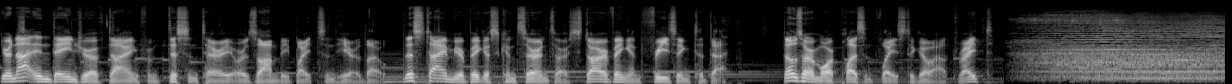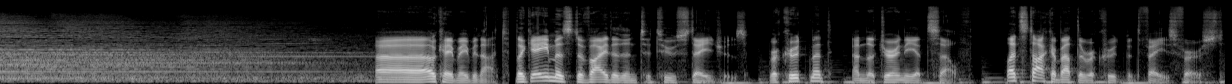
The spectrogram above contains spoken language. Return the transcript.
You're not in danger of dying from dysentery or zombie bites in here though. This time your biggest concerns are starving and freezing to death. Those are more pleasant ways to go out, right? Uh, okay, maybe not. The game is divided into two stages, recruitment and the journey itself. Let's talk about the recruitment phase first.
